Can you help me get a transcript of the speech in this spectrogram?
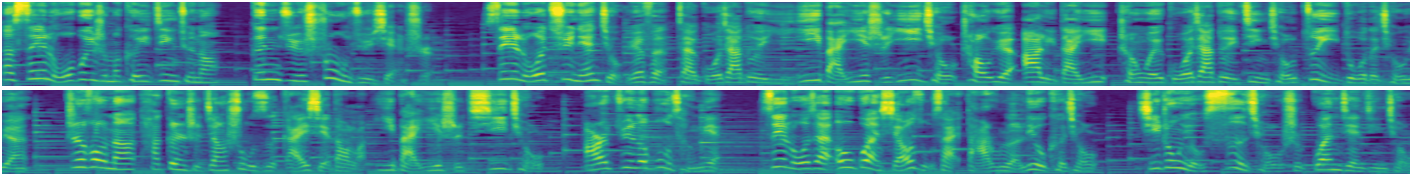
那 C 罗为什么可以进去呢？根据数据显示，C 罗去年九月份在国家队以一百一十一球超越阿里代伊，成为国家队进球最多的球员。之后呢，他更是将数字改写到了一百一十七球。而俱乐部层面，C 罗在欧冠小组赛打入了六颗球。其中有四球是关键进球，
